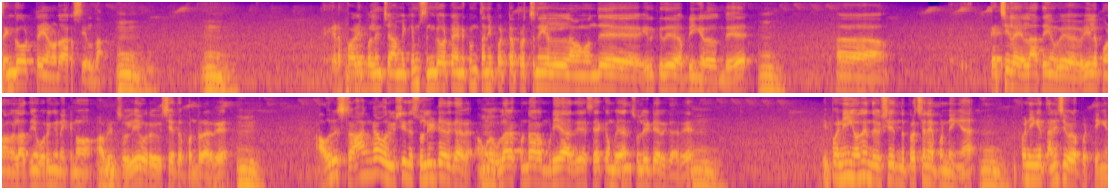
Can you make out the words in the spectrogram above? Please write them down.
செங்கோட்டையனோட அரசியல் தான். எடப்பாடி பழனிசாமிக்கும் செங்கோட்டையனுக்கும் தனிப்பட்ட பிரச்சனைகள் அவங்க வந்து இருக்குது அப்படிங்கிறது வந்து கட்சியில் எல்லாத்தையும் வெளியில் போனவங்க எல்லாத்தையும் ஒருங்கிணைக்கணும் அப்படின்னு சொல்லி ஒரு விஷயத்த பண்ணுறாரு அவர் ஸ்ட்ராங்காக ஒரு விஷயத்த சொல்லிகிட்டே இருக்காரு. அவங்கள உள்ளார கொண்டாட முடியாது சேர்க்க முடியாதுன்னு சொல்லிகிட்டே இருக்காரு. இப்போ நீங்கள் வந்து இந்த விஷயம் இந்த பிரச்சனையை பண்ணீங்க. இப்போ நீங்கள் தனிச்சு விடப்பட்டீங்க.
